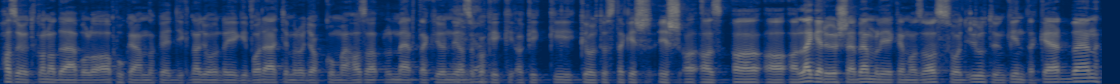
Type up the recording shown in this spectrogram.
hazajött Kanadából a apukámnak egyik nagyon régi barátja, mert hogy akkor már haza mertek jönni Igen. azok, akik, akik kiköltöztek, és, és az, a, a, a legerősebb emlékem az az, hogy ültünk kint a kertben,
